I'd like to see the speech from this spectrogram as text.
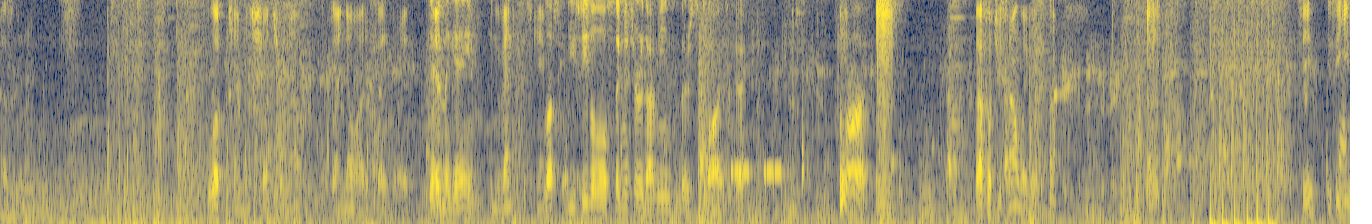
Pass it around. Look, Cameron, shut your mouth. Because I know how to play, right? Get I in the game. invented this game. Look, do you see the little signature? That means that there's supplies, okay? Come on. That's what you sound like. see? You see, he,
